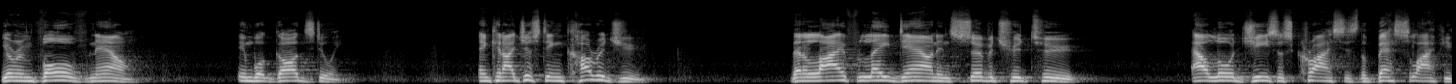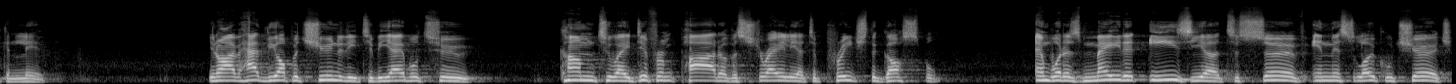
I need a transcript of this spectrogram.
You're involved now in what God's doing. And can I just encourage you that a life laid down in servitude to our Lord Jesus Christ is the best life you can live. You know, I've had the opportunity to be able to come to a different part of Australia to preach the gospel. And what has made it easier to serve in this local church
